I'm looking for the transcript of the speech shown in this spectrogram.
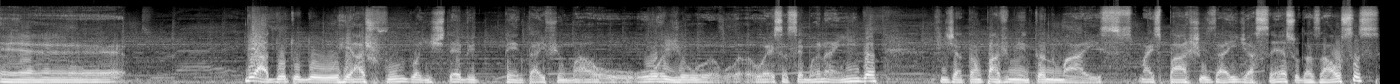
É, viaduto do Riacho Fundo, a gente deve tentar e filmar hoje ou, ou essa semana ainda que já estão pavimentando mais, mais partes aí de acesso das alças.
